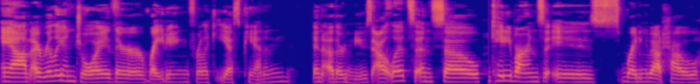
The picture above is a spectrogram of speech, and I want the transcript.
And I really enjoy their writing for like ESPN and, and other news outlets. And so Katie Barnes is writing about how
